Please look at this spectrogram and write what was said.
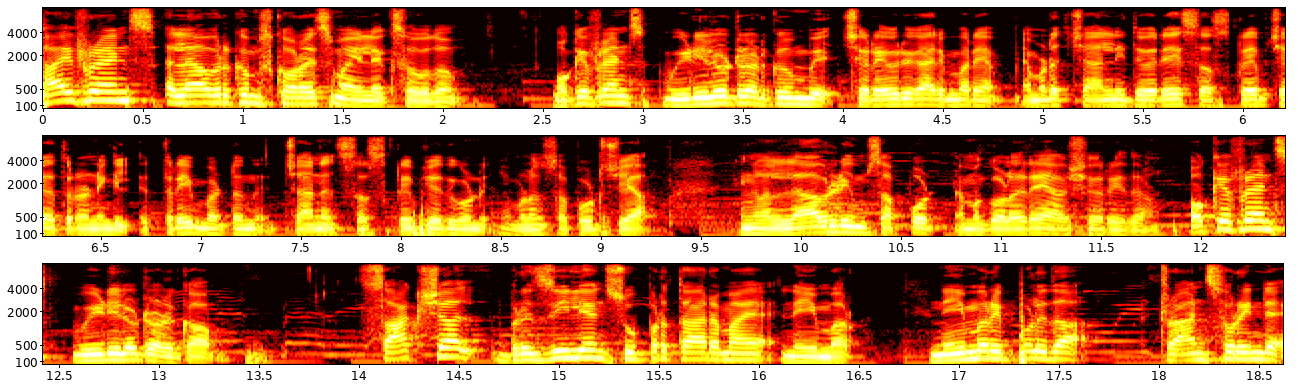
ഹായ് ഫ്രണ്ട്സ് എല്ലാവർക്കും സ്കോറേസ് മൈലേക്ക് സ്വാഗതം. ഓക്കെ ഫ്രണ്ട്സ് വീഡിയോയിലോട്ട് കിടക്കും മുമ്പ് ചെറിയൊരു കാര്യം പറയാം. നമ്മുടെ ചാനൽ ഇതുവരെ സബ്സ്ക്രൈബ് ചെയ്യാത്തവരുണ്ടെങ്കിൽ എത്രയും പെട്ടെന്ന് ചാനൽ സബ്സ്ക്രൈബ് ചെയ്തുകൊണ്ട് നമ്മളൊന്ന് സപ്പോർട്ട് ചെയ്യാം. നിങ്ങളെല്ലാവരുടെയും സപ്പോർട്ട് നമുക്ക് വളരെ ആവശ്യമേറിയതാണ് ഓക്കെ ഫ്രണ്ട്സ് വീഡിയോയിലോട്ട് കിടക്കാം. സാക്ഷാൽ ബ്രസീലിയൻ സൂപ്പർ താരമായ നെയ്മർ. നെയ്മർ ഇപ്പോൾ ഇതാ ട്രാൻസ്ഫറിന്റെ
